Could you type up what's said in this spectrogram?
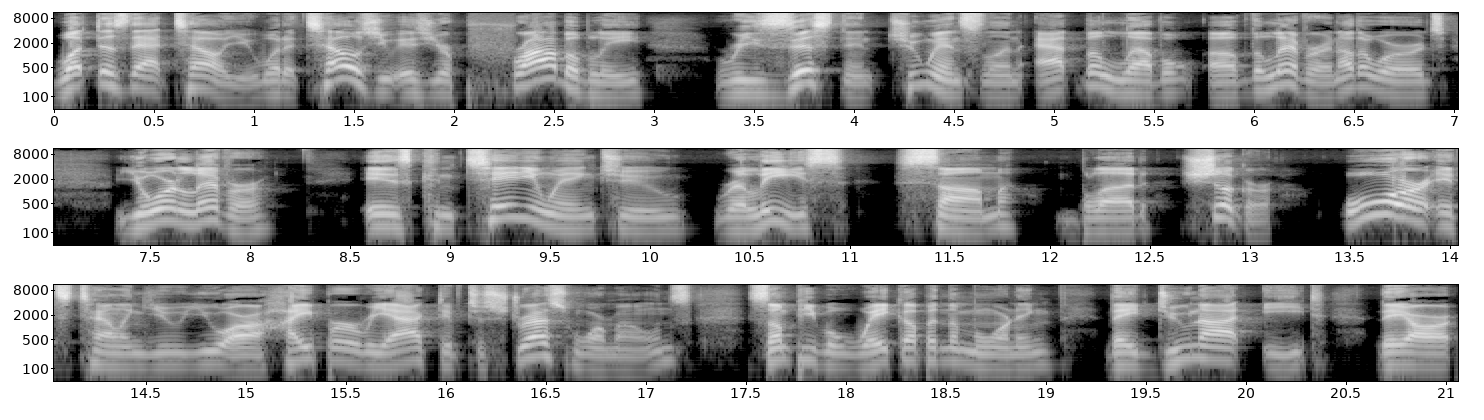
what does that tell you? What it tells you is you're probably resistant to insulin at the level of the liver. In other words, your liver is continuing to release some blood sugar or it's telling you you are hyper reactive to stress hormones. Some people wake up in the morning, they do not eat, they are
